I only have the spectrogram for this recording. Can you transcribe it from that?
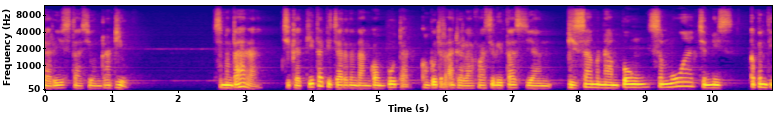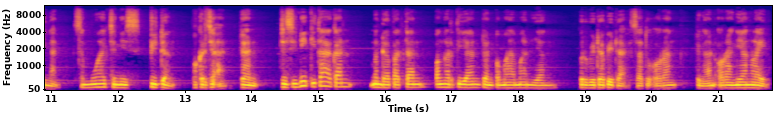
dari stasiun radio. Sementara, jika kita bicara tentang komputer, komputer adalah fasilitas yang bisa menampung semua jenis kepentingan, semua jenis bidang pekerjaan. Dan di sini kita akan mendapatkan pengertian dan pemahaman yang berbeda-beda satu orang dengan orang yang lain.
